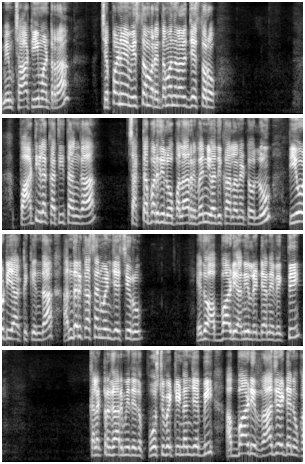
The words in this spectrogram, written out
మేము చా టీం అంటారా? చెప్పండి మేము ఇస్తాం. మరి ఎంతమందిని అరెస్ట్ చేస్తారో? పార్టీలకు అతీతంగా చట్టపరిధి లోపల రెవెన్యూ అధికారులు అనేటోళ్ళు పిఓటి యాక్ట్ కింద అందరికి అసైన్మెంట్ చేసిర్రు. ఏదో అబ్బాడి అనిల్ రెడ్డి అనే వ్యక్తి కలెక్టర్ గారి మీద ఏదో పోస్ట్ పెట్టిండని చెప్పి అబ్బాడి రాజిరెడ్డి అని ఒక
